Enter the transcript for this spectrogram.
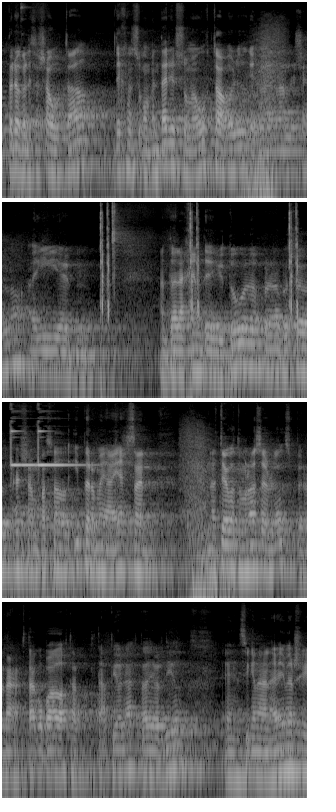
Espero que les haya gustado. Dejen su comentario, su me gusta, boludo, que lo voy a andar leyendo. Ahí en, a toda la gente de YouTube, boludo. Espero que hayan pasado hiper, mega bien. No estoy acostumbrado a hacer vlogs, pero nada, está copado, está, está piola, está divertido. Eh, así que nada, la Energy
